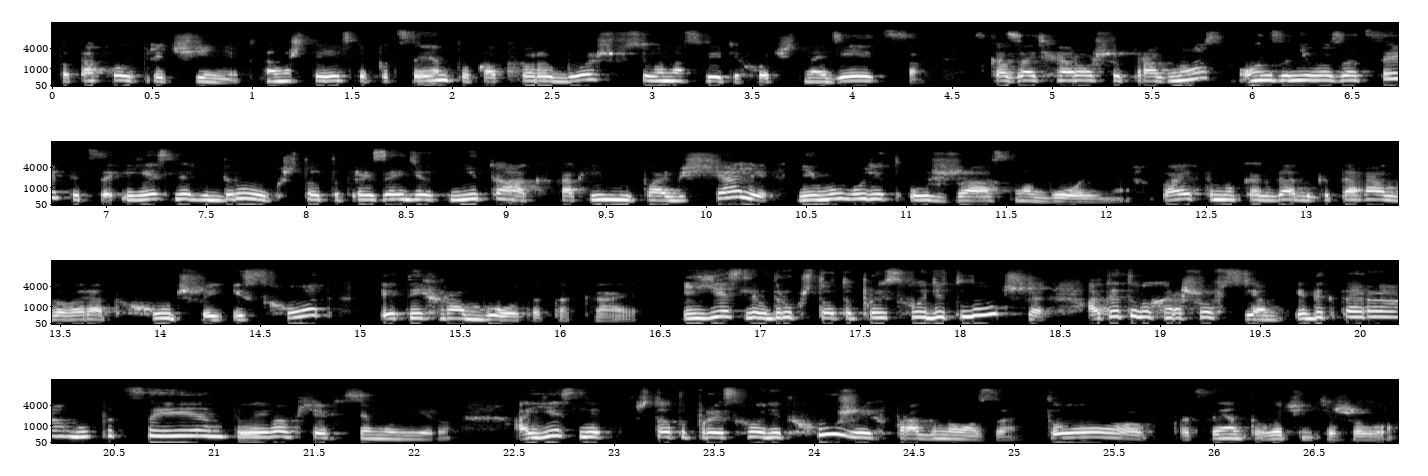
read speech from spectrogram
по такой причине. Потому что если пациенту, который больше всего на свете хочет надеяться, сказать хороший прогноз, он за него зацепится. И если вдруг что-то произойдет не так, как ему пообещали, ему будет ужасно больно. Поэтому, когда доктора говорят худший исход, это их работа такая. И если вдруг что-то происходит лучше, от этого хорошо всем. И докторам, и пациенту, и вообще всему миру. А если что-то происходит хуже их прогноза, то пациенту очень тяжело.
